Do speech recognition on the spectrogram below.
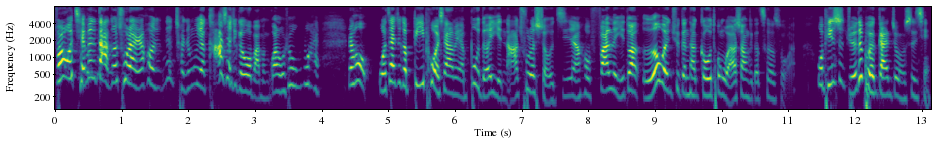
反正我前面的大哥出来，然后那乘务员咔一下就给我把门关了。我说哇然后我在这个逼迫下面，不得已拿出了手机，然后翻了一段俄文去跟他沟通，我要上这个厕所。我平时绝对不会干这种事情。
